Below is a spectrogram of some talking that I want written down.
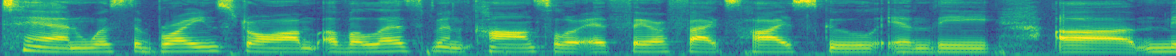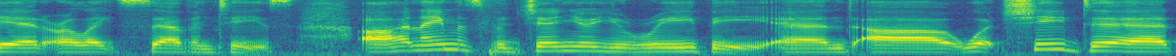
10 was the brainstorm of a lesbian counselor at fairfax high school in the uh, mid or late 70s uh, her name is virginia uribe and uh, what she did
